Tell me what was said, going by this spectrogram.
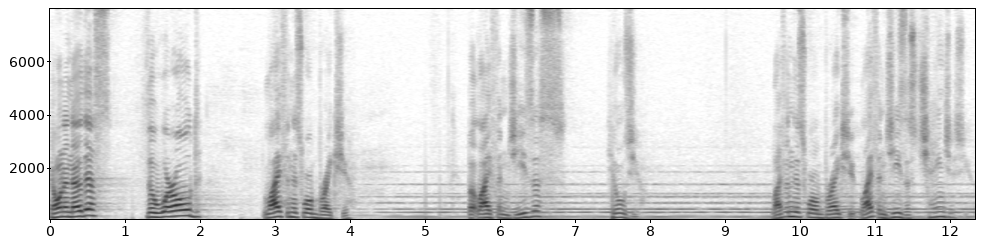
You want to know this? The world Life in this world breaks you, but life in Jesus heals you. Life in this world breaks you, life in Jesus changes you.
